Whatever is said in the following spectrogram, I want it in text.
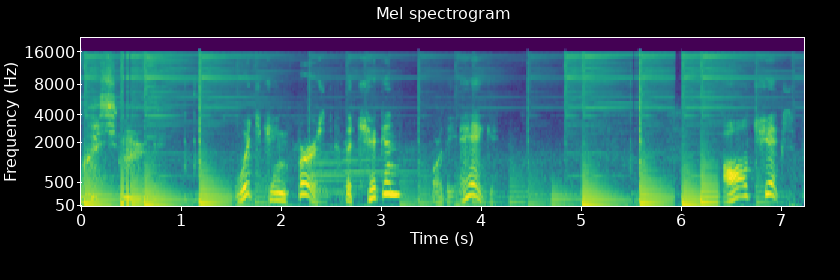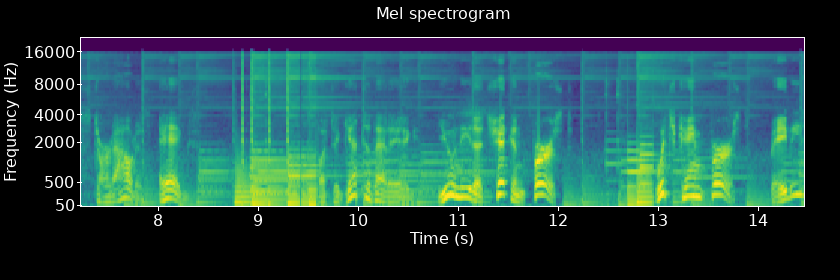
Question mark. Which came first, the chicken or the egg? All chicks start out as eggs. But to get to that egg, you need a chicken first. Which came first, babies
